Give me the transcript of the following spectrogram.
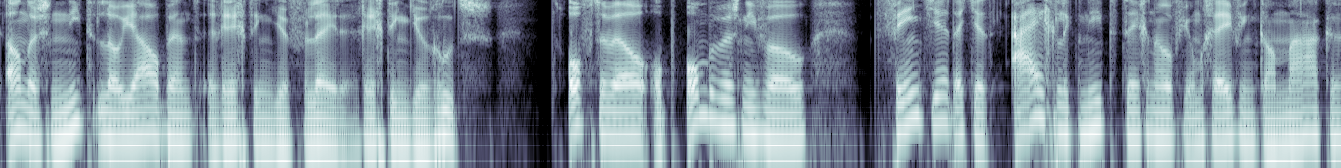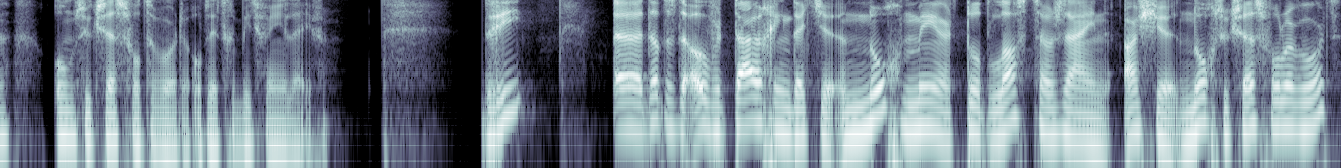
anders niet loyaal bent richting je verleden, richting je roots. Oftewel, op onbewust niveau vind je dat je het eigenlijk niet tegenover je omgeving kan maken om succesvol te worden op dit gebied van je leven. Drie, uh, dat is de overtuiging dat je nog meer tot last zou zijn als je nog succesvoller wordt.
